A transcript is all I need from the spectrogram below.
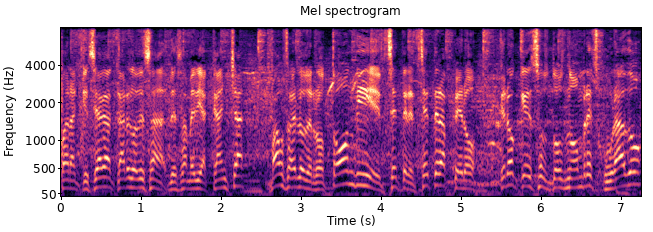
para que se haga cargo de esa, de esa media cancha. Vamos a ver lo de Rotondi, etcétera, etcétera, pero creo que esos dos nombres, Jurado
